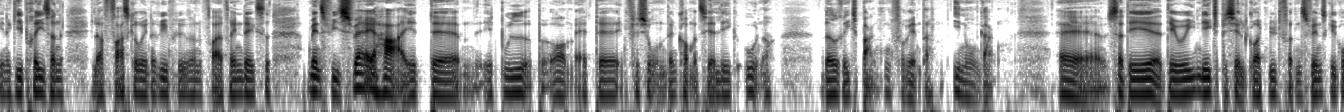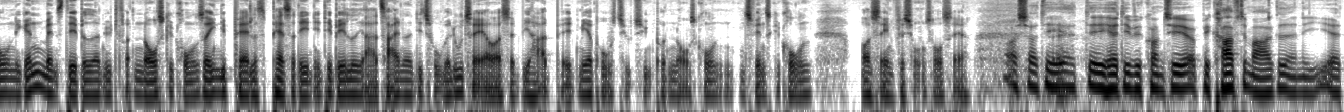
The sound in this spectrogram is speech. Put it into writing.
energipriserne, eller fraskriver energipriserne fra, fra indekset. Mens vi i Sverige har et, øh, et bud om, at øh, inflationen den kommer til at ligge under, hvad Riksbanken forventer endnu en gang. Øh, så det, det er jo egentlig ikke specielt godt nyt for den svenske krone igen, mens det er bedre nyt for den norske krone. Så egentlig passer det ind i det billede, jeg har tegnet af de to valutaer også, at vi har et, et mere positivt syn på den norske krone end den svenske krone, også af inflationsårsager. Og så det, ja. det her, det vil komme til at bekræfte markedet i, at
